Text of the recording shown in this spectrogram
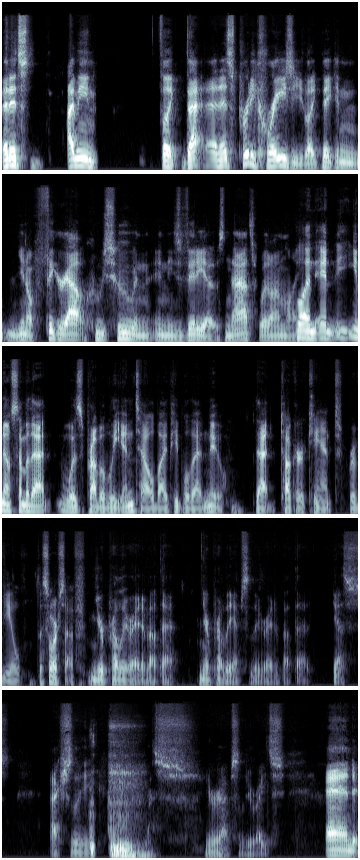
and it's, I mean, like that, and it's pretty crazy. Like they can, you know, figure out who's who in in these videos, and that's what I'm like. Well, and and you know, some of that was probably intel by people that knew that Tucker can't reveal the source of. You're probably right about that. You're probably absolutely right about that. Yes. Actually, yes, you're absolutely right. And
